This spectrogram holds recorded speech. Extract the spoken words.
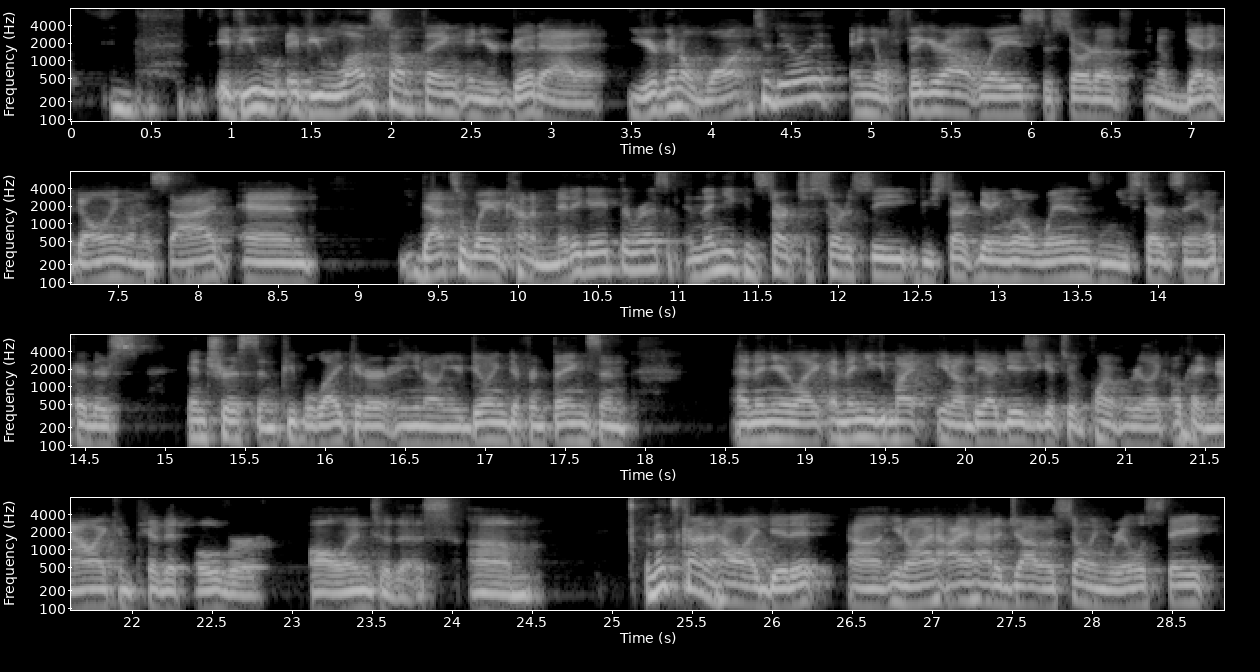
if you if you love something and you're good at it, you're going to want to do it and you'll figure out ways to sort of, you know, get it going on the side and that's a way to kind of mitigate the risk. And then you can start to sort of see if you start getting little wins and you start saying okay there's interest and people like it or you know you're doing different things. And and then you're like and then you might you know the idea is you get to a point where you're like okay now i can pivot over all into this. Um and that's kind of how i did it. Uh you know I, I had a job i was selling real estate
